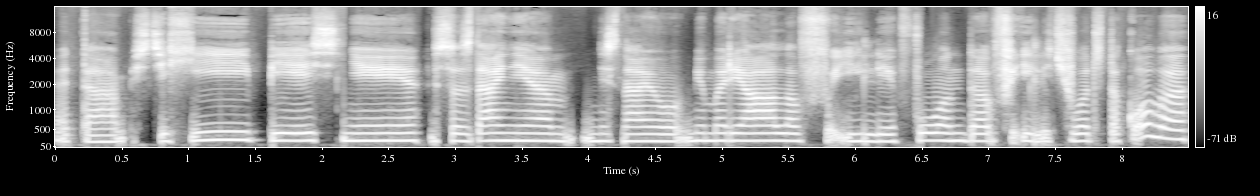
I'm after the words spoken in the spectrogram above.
Это стихи, песни, создание, не знаю, мемориалов или фондов или чего-то такого,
